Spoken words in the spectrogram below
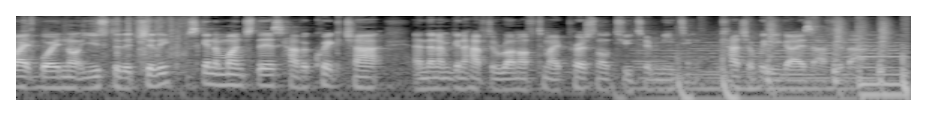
white boy not used to the chili. Just gonna munch this, have a quick chat, and then I'm gonna have to run off to my personal tutor meeting. Catch up with you guys after that.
